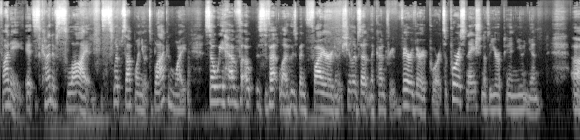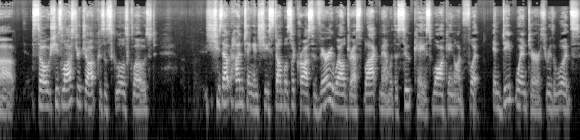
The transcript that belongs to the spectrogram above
funny. It's kind of sly. It slips up on you. It's black and white. So we have uh, Svetla, who's been fired, and she lives out in the country. Very very poor. It's the poorest nation of the European Union. Uh, so she's lost her job because the school is closed. She's out hunting and she stumbles across a very well dressed black man with a suitcase walking on foot in deep winter through the woods.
